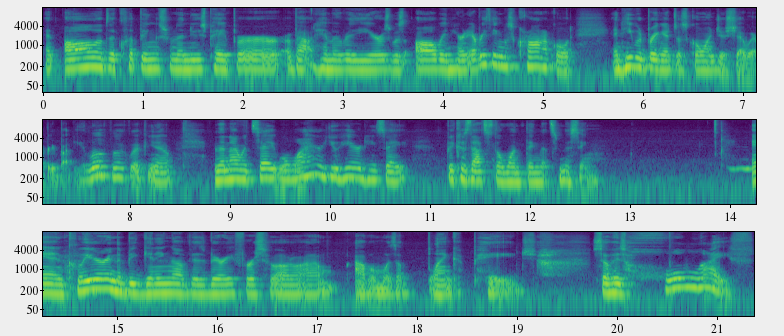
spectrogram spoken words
and all of the clippings from the newspaper about him over the years was all in here, and everything was chronicled. And he would bring it to school and just show everybody, look, look, look, you know. And then I would say, well, why are you here? And he'd say, because that's the one thing that's missing. And clear in the beginning of his very first photo album was a blank page. So his whole life.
